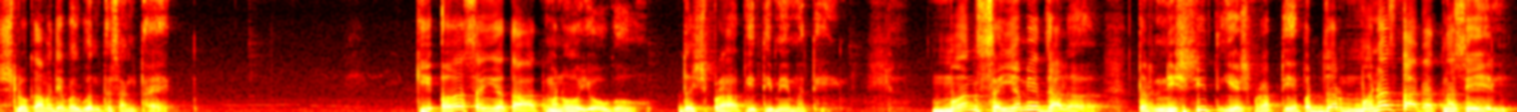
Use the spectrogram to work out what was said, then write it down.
श्लोकामध्ये भगवंत सांगतायत की असंयतात्मनो योगो दुष्प्रापिती मे मती। मन संयमित झालं तर निश्चित यश प्राप्ती आहे पण जर मनच ताब्यात नसेल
